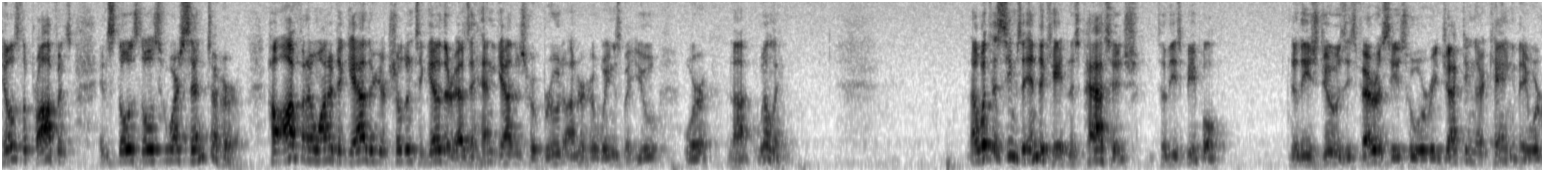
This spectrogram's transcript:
kills the prophets and stones those who are sent to her." How often I wanted to gather your children together as a hen gathers her brood under her wings, but you were not willing. Now, what this seems to indicate in this passage to these people, to these Jews, these Pharisees who were rejecting their king, they were,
